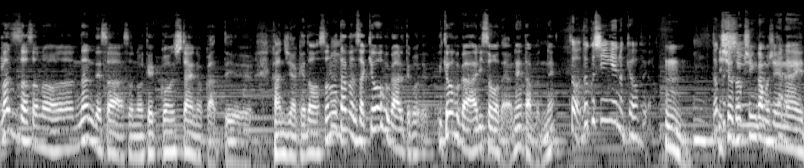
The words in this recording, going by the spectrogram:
ん。まずさそのなんでさその結婚したいのかっていう感じやけどその多分さ恐怖があるってこと恐怖がありそうだよね多分ね。そう独身への恐怖よ、うん。うん一生独身かもしれいないっ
